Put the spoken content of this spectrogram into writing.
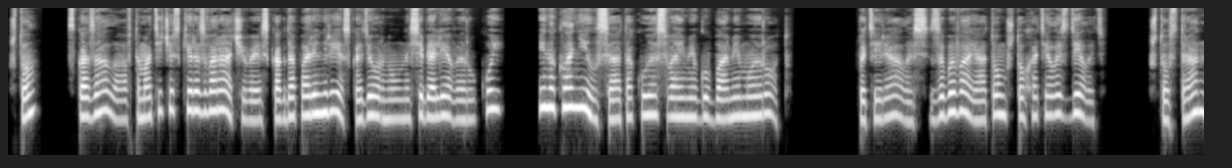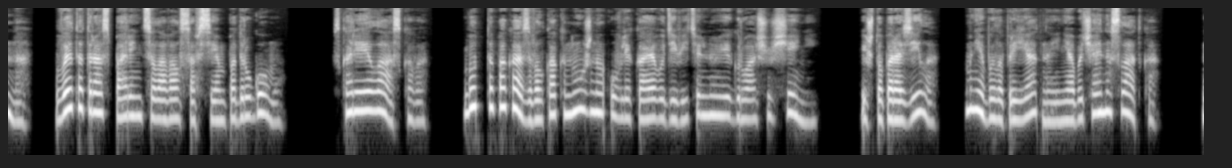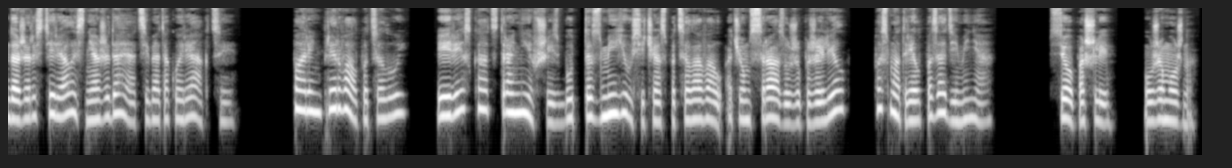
«Что?» — сказала, автоматически разворачиваясь, когда парень резко дернул на себя левой рукой и наклонился, атакуя своими губами мой рот. Потерялась, забывая о том, что хотела сделать. Что странно, в этот раз парень целовал совсем по-другому. Скорее ласково, будто показывал, как нужно, увлекая в удивительную игру ощущений. И что поразило, мне было приятно и необычайно сладко. Даже растерялась, не ожидая от себя такой реакции. Парень прервал поцелуй и, резко отстранившись, будто змею сейчас поцеловал, о чем сразу же пожалел, посмотрел позади меня. «Все, пошли. Уже можно».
